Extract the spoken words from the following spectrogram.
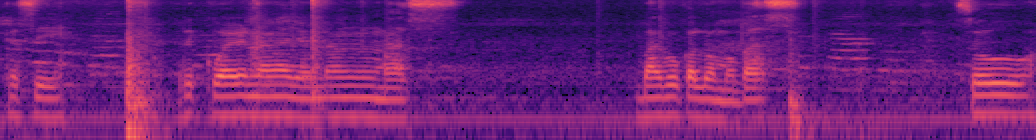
Kasi require na ngayon ang mask bago ka lumabas. So,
